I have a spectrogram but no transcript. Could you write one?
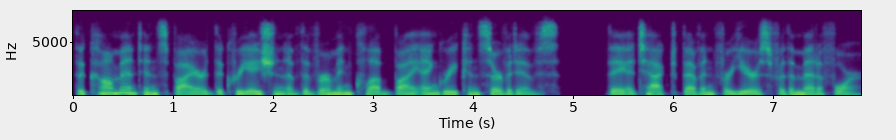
The comment inspired the creation of the Vermin Club by angry conservatives, they attacked Bevan for years for the metaphor.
